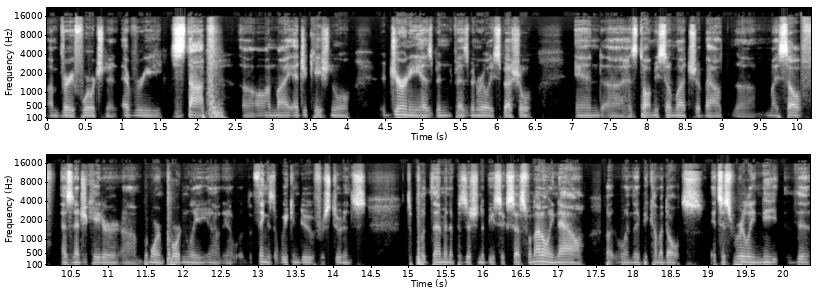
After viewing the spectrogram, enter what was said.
I'm very fortunate. Every stop uh, on my educational journey has been has been really special, and uh, has taught me so much about uh, myself as an educator. Um, but more importantly, you know, the things that we can do for students to put them in a position to be successful, not only now, but when they become adults. It's just really neat. The,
